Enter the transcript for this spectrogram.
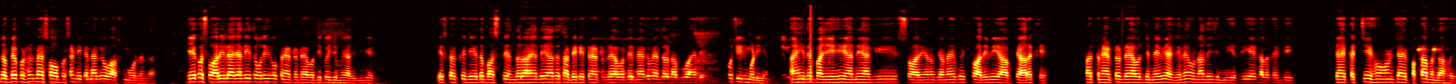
90% ਮੈਂ 100% ਹੀ ਕਹਿੰਦਾ ਕਿ ਉਹ ਵਾਪਸ ਮੋੜ ਦਿੰਦਾ। ਜੇ ਕੋਈ ਸਵਾਰੀ ਲੈ ਜਾਂਦੀ ਤਾਂ ਉਹਦੀ ਕੋਈ ਕਨੈਕਟਰ ਡਰਾਈਵਰ ਦੀ ਕੋਈ ਜ਼ਿੰਮੇਵਾਰੀ ਨਹੀਂ ਹੈਗੀ। ਇਸ ਕਰਕੇ ਜੇ ਤਾਂ ਬੱਸ ਦੇ ਅੰਦਰ ਆ ਜਾਂਦੇ ਆ ਤਾਂ ਸਾਡੇ ਕੇ ਕਨੈਕਟਰ ਡਰਾਈਵਰ ਦੇ ਮਹਿਕਮੇ ਅੰਦਰ ਕਾਬੂ ਆ ਜਾਂਦੇ, ਉਹ ਚੀਜ਼ ਮੁੜੀ ਜਾਂਦੀ। ਅਸੀਂ ਤਾਂ ਭਾਜੀ ਇਹੀ ਆਨੇ ਆ ਕਿ ਸਵਾਰੀਆਂ ਨੂੰ ਕਹਿੰਦਾ ਵੀ ਸਵਾਰੀ ਵੀ ਆਪ ਖਿਆਲ ਰੱਖੇ। ਪਰ ਕਨੈਕਟਰ ਡਰਾਈਵਰ ਜਿੰਨੇ ਵੀ ਹੈਗੇ ਨੇ ਉਹਨਾਂ ਦੀ ਜ਼ਮੀਰ ਨਹੀਂ ਇਹ ਗੱਲ ਕਹਿੰਦੀ। ਚਾਹੇ ਕੱਚੇ ਹੋਣ ਚਾਹੇ ਪੱਕਾ ਬੰਦਾ ਹੋਏ।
